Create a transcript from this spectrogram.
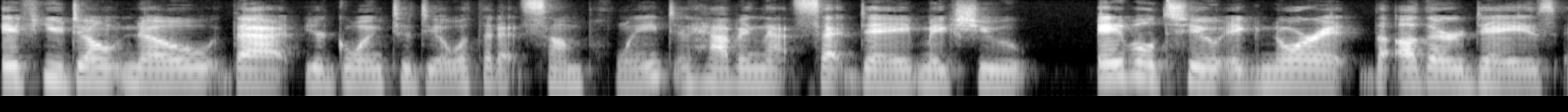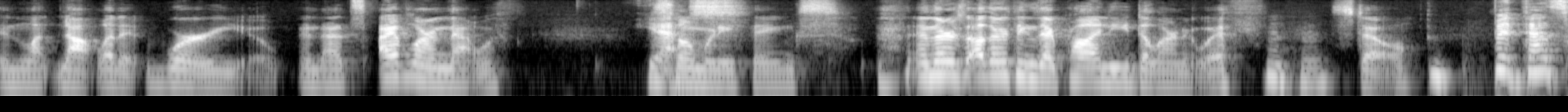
if you don't know that you're going to deal with it at some point and having that set day makes you able to ignore it the other days and let, not let it worry you. And that's I've learned that with Yes. so many things. And there's other things I probably need to learn it with Mhm. still. but that's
